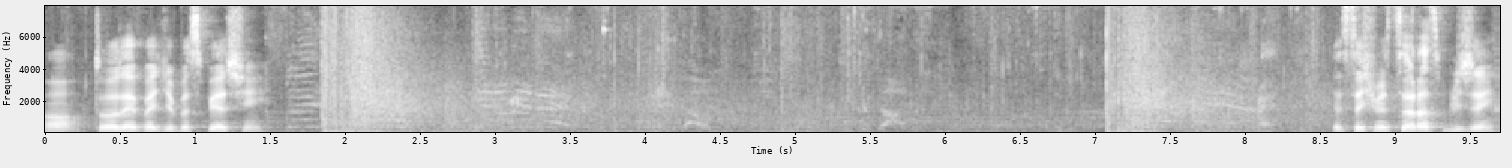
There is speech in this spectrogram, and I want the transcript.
O, tutaj będzie bezpieczniej. Jesteśmy coraz bliżej.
